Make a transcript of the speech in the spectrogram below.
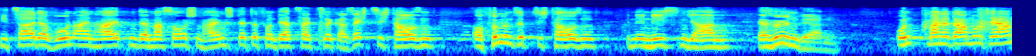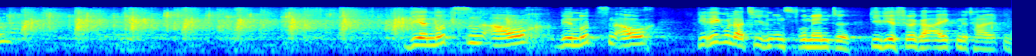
die Zahl der Wohneinheiten der Nassauischen Heimstätte von derzeit ca. 60.000 auf 75.000 in den nächsten Jahren erhöhen werden. Und, meine Damen und Herren, wir nutzen auch, wir nutzen auch die regulativen Instrumente, die wir für geeignet halten.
